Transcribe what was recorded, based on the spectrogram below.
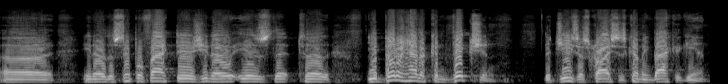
Uh, you know, the simple fact is, you know, is that uh, you better have a conviction that Jesus Christ is coming back again.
